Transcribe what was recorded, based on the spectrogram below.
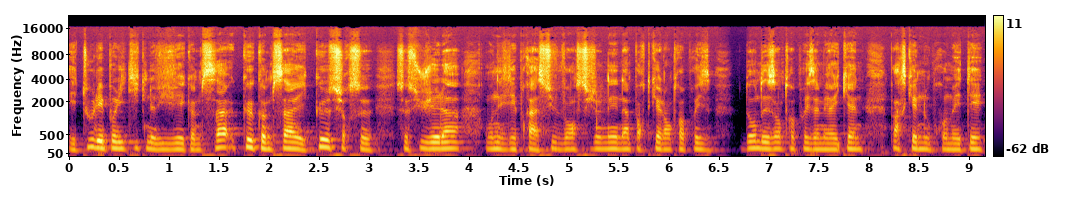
et tous les politiques ne vivaient comme ça, que comme ça, et que sur ce, ce sujet-là, on était prêt à subventionner n'importe quelle entreprise dont des entreprises américaines, parce qu'elles nous promettaient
